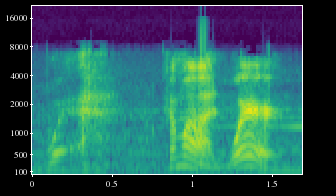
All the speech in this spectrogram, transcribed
Where? Come on, where?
